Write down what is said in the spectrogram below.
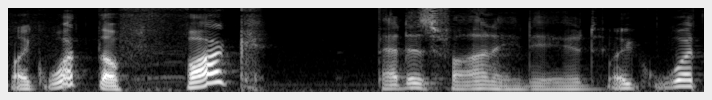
Like what the fuck? That is funny, dude. Like what?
